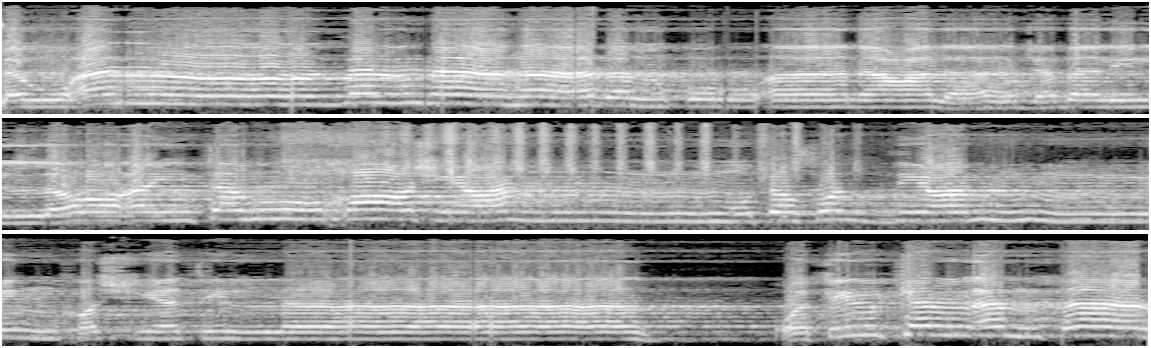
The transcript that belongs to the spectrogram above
لو أنزلنا هذا القرآن على جبل لرأيته خاشعا متصدعا من خشية الله. وتلك الأمثال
